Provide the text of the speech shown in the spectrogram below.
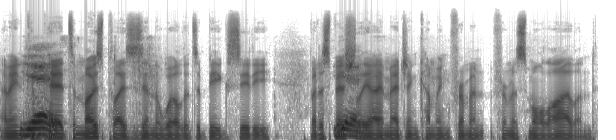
I mean, Yes. compared to most places in the world, it's a big city. But especially, I imagine, coming from a from a small island.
